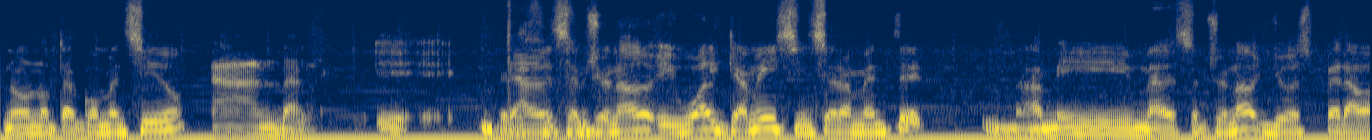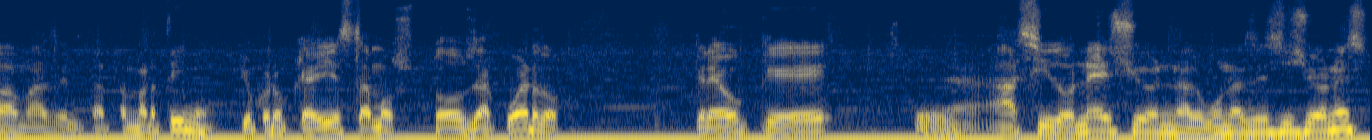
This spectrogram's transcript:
No, no te ha convencido. Ándale. te ha decepcionado, igual que a mí, sinceramente. A mí me ha decepcionado. Yo esperaba más del Tata Martino. Yo creo que ahí estamos todos de acuerdo. Creo que eh, ha sido necio en algunas decisiones.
